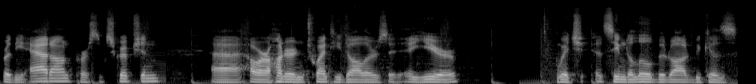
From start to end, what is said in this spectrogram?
for the add on per subscription. uh, or $120 a year, which it seemed a little bit odd because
